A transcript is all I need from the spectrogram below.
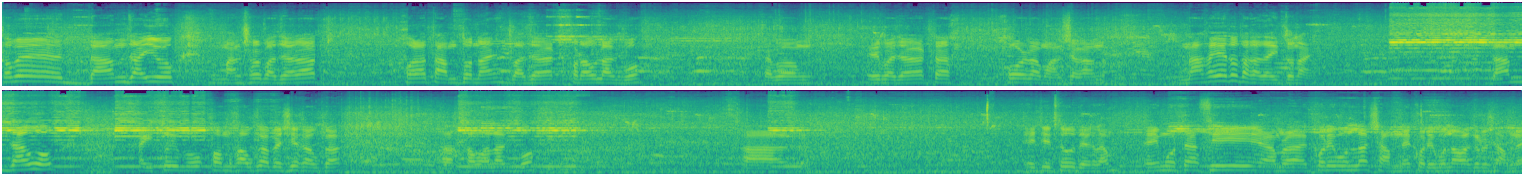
তবে দাম যাই হোক মাংসর বাজারহাট করা দাম তো নয় বাজারহাট করাও লাগবো। এবং এই বাজারটা করা মানুষ কারণ না খাইয়ে তো টাকা যাইতো নাই দাম যাও হোক, খাইতে কম খাওকা, বেশি খাওকা। খাওয়া লাগবো। আর এই চিত্রও দেখলাম, এই মুহূর্তে আছি আমরা করিমুল্লার সামনে, করিমুল্লা মার্কেটের সামনে।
